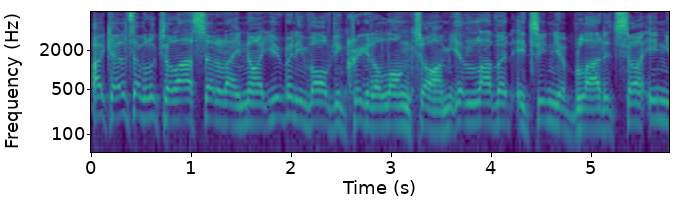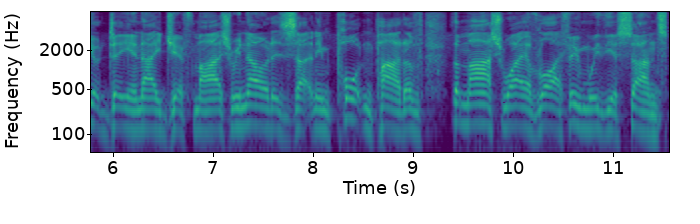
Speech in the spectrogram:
Okay, let's have a look to last Saturday night. You've been involved in cricket a long time. You love it. It's in your blood. It's uh, in your DNA, Geoff Marsh. We know it is uh, an important part of the Marsh way of life, even with your sons.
